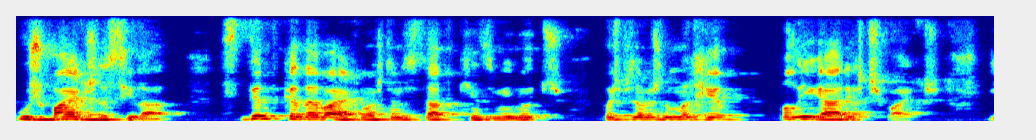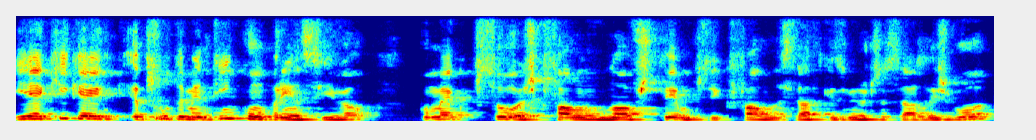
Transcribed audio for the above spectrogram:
os bairros da cidade. Se dentro de cada bairro nós temos a cidade de 15 minutos, depois precisamos de uma rede para ligar estes bairros. E é aqui que é absolutamente incompreensível como é que pessoas que falam de novos tempos e que falam da cidade de 15 minutos na cidade de Lisboa,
